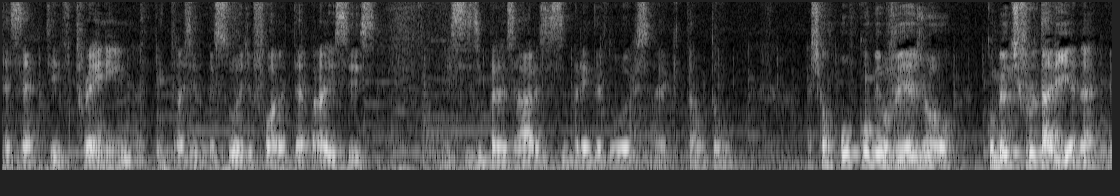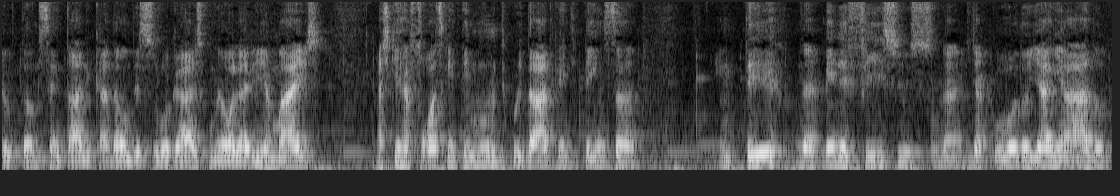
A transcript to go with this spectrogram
executive training, tem trazido pessoas de fora até para esses esses empresários, esses empreendedores né, que estão. Então, acho que é um pouco como eu vejo, como eu desfrutaria, né? Eu estando sentado em cada um desses lugares, como eu olharia, mas acho que reforça que a gente tem muito cuidado, que a gente pensa em ter né, benefícios né, de acordo e alinhado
